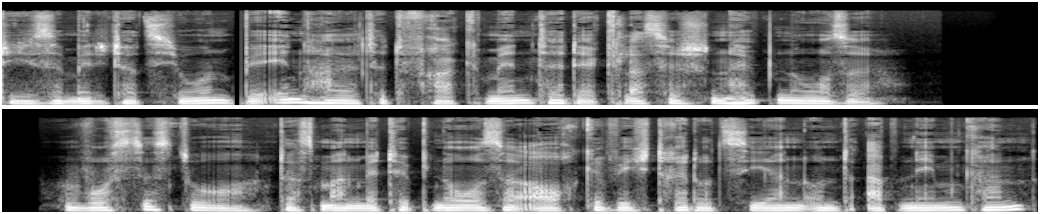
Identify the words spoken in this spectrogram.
Diese Meditation beinhaltet Fragmente der klassischen Hypnose. Wusstest du, dass man mit Hypnose auch Gewicht reduzieren und abnehmen kann?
